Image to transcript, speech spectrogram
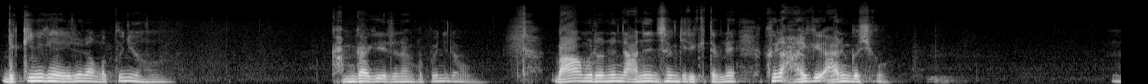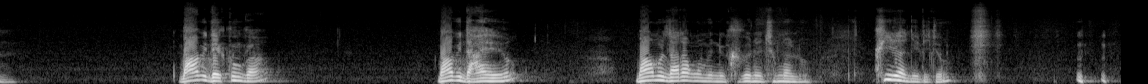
느낌이 그냥 일어난 것 뿐이요. 감각이 일어난 것 뿐이라고. 마음으로는 아는 성질이 있기 때문에 그걸 알게, 아는 것이고. 음. 마음이 내 건가? 마음이 나예요? 마음을 나라고 하면 그거는 정말로 큰일 난 일이죠.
